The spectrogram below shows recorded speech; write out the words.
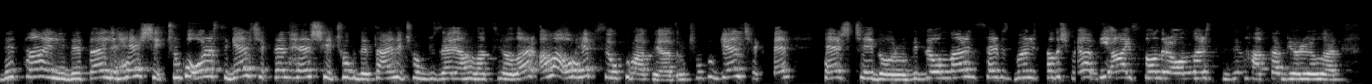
detaylı detaylı. Her şey çünkü orası gerçekten her şey çok detaylı çok güzel anlatıyorlar. Ama o hepsi okumak lazım. Çünkü gerçekten her şey doğru. Bir de onların servis böyle çalışmıyor. Bir ay sonra onlar sizin hata görüyorlar.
